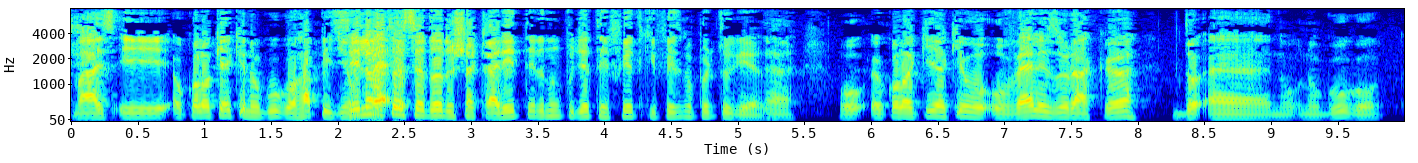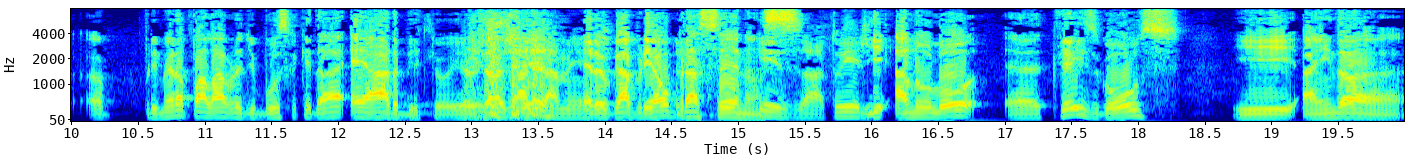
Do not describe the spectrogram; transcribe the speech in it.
Mas e eu coloquei aqui no Google rapidinho. Se ele é um torcedor do Chacarita, ele não podia ter feito o que fez com a portuguesa. é, o- eu coloquei aqui o, o Vélez Huracan do- é, no, no Google. A primeira palavra de busca que dá é árbitro. Eu já achei. Era o Gabriel Bracenas. Exato, ele. Que anulou é, três gols e ainda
